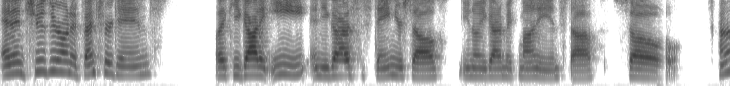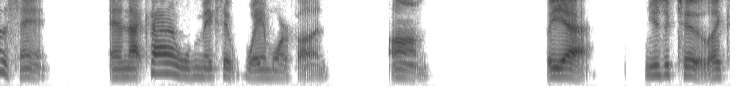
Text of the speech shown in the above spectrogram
and in choose your own adventure games, like you got to eat and you got to sustain yourself, you know, you got to make money and stuff. So it's kind of the same. And that kind of makes it way more fun. Um but yeah music too. Like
